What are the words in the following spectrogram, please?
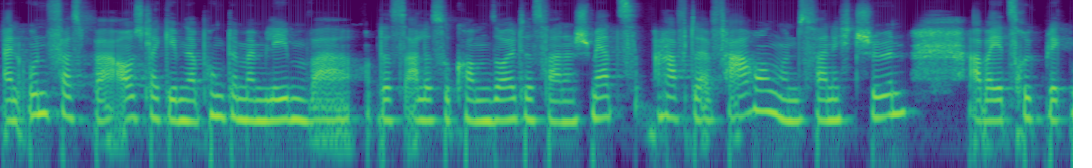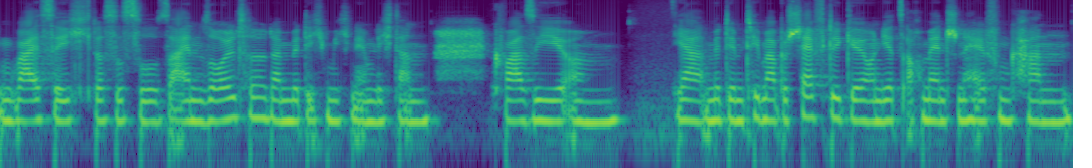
ein unfassbar ausschlaggebender Punkt in meinem Leben war, dass alles so kommen sollte. Es war eine schmerzhafte Erfahrung und es war nicht schön. Aber jetzt rückblickend weiß ich, dass es so sein sollte, damit ich mich nämlich dann quasi ähm, ja, mit dem Thema beschäftige und jetzt auch Menschen helfen kann,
